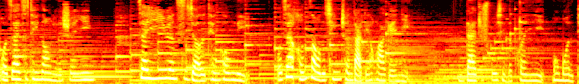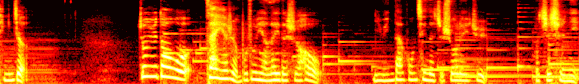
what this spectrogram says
我再次听到你的声音，在医院四角的天空里。我在很早的清晨打电话给你，你带着初醒的困意，默默的听着。终于到我再也忍不住眼泪的时候，你云淡风轻的只说了一句：“我支持你。”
